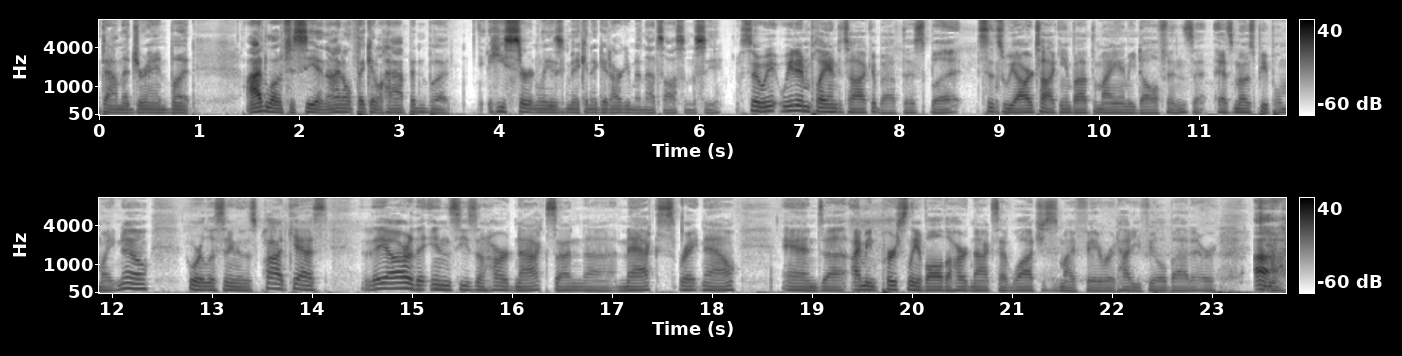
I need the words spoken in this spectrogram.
down the drain. But I'd love to see it, and I don't think it'll happen, but he certainly is making a good argument. That's awesome to see. So we, we didn't plan to talk about this, but since we are talking about the Miami Dolphins, as most people might know who are listening to this podcast, they are the in-season Hard Knocks on uh, Max right now. And uh, I mean, personally, of all the Hard Knocks I've watched, this is my favorite. How do you feel about it? Or do you, Uh,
